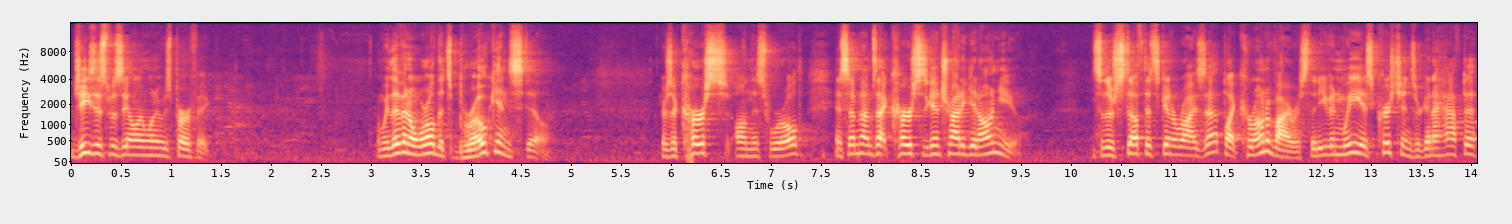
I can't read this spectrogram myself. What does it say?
Jesus was the only one who was perfect. And we live in a world that's broken still. There's a curse on this world, and sometimes that curse is going to try to get on you. So there's stuff that's going to rise up, like coronavirus, that even we as Christians are going to have to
